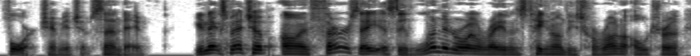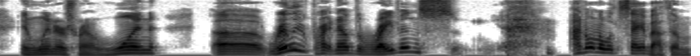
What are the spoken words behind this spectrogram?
for Championship Sunday. Your next matchup on Thursday is the London Royal Ravens taking on the Toronto Ultra in winners round one. Uh, really, right now, the Ravens, I don't know what to say about them.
